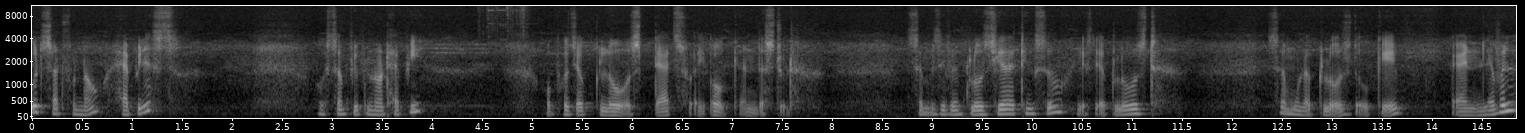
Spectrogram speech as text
Good start for now. Happiness. Oh, some people not happy because you're closed. That's why. Okay understood. Some even closed here i think so. Yes they're closed. Some are closed. Okay. And level?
